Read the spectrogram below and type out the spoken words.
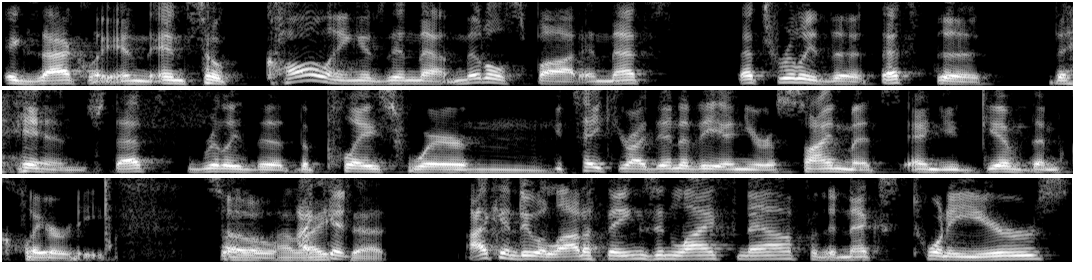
Exactly. And and so calling is in that middle spot and that's that's really the that's the the hinge. That's really the the place where mm. you take your identity and your assignments and you give them clarity. So oh, I like I can, that. I can do a lot of things in life now for the next 20 years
